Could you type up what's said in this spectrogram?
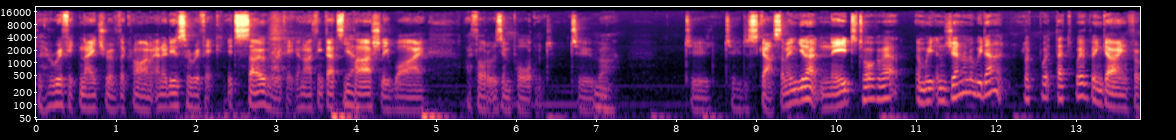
the horrific nature of the crime, and it is horrific. It's so horrific, and I think that's Yeah. partially why I thought it was important to. Uh, to, to discuss. I mean, you don't need to talk about, and we and generally we don't. Look, that we've been going for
